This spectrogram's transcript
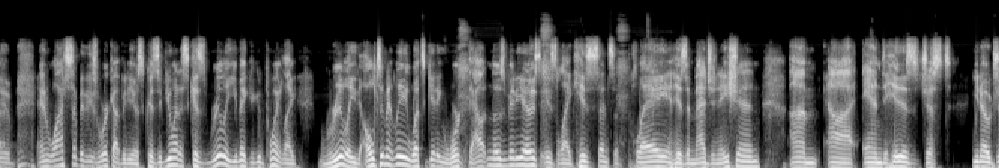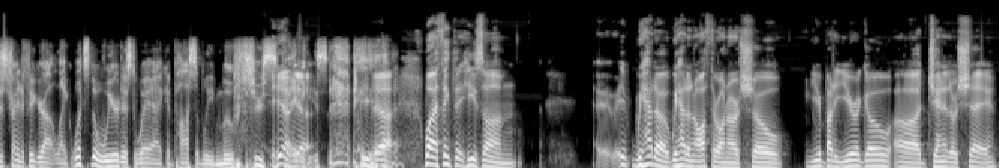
youtube and watch some of these workout videos because if you want to because really you make a good point like really ultimately what's getting worked out in those videos is like his sense of play and his imagination um uh and his just you know just trying to figure out like what's the weirdest way i could possibly move through Yeah, yeah. space yeah. Well, I think that he's um it, we had a we had an author on our show year about a year ago, uh Janet O'Shea,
